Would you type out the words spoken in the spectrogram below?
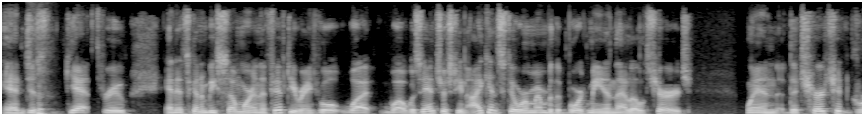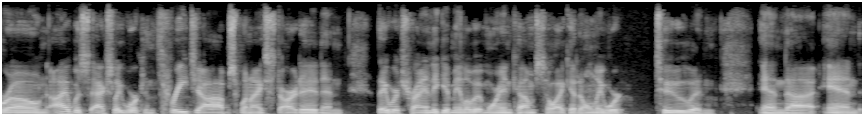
and just get through. And it's going to be somewhere in the fifty range. Well, what what was interesting? I can still remember the board meeting in that little church when the church had grown. I was actually working three jobs when I started, and they were trying to give me a little bit more income so I could only work two. And and uh, and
